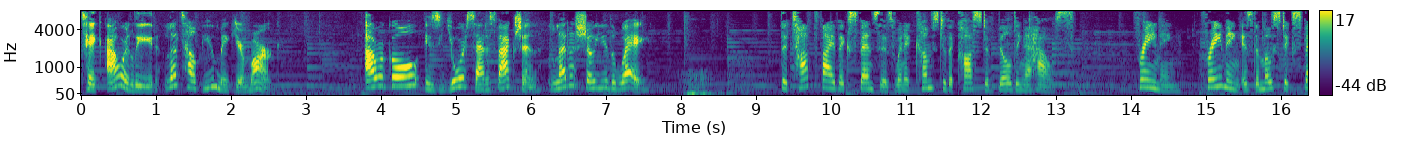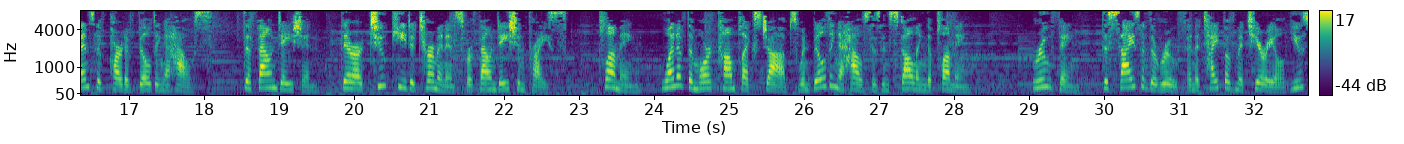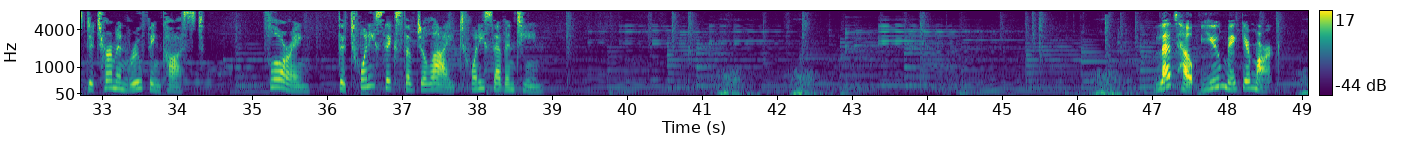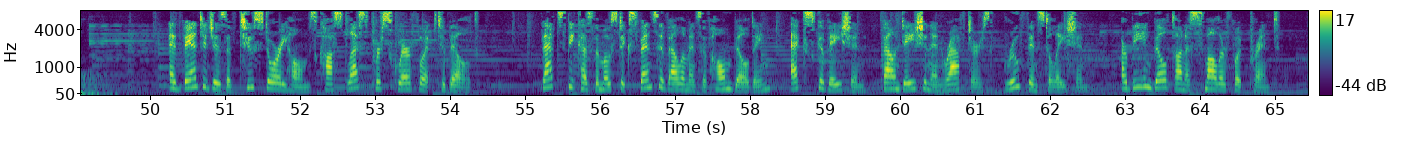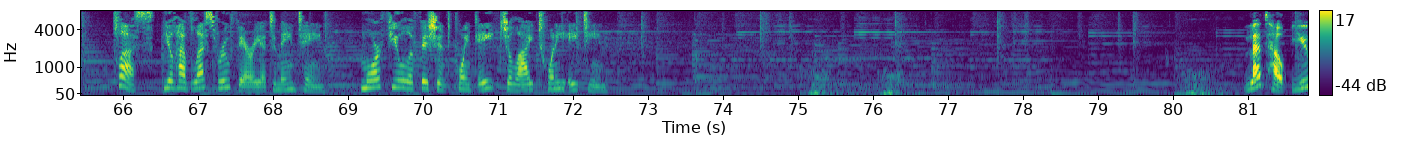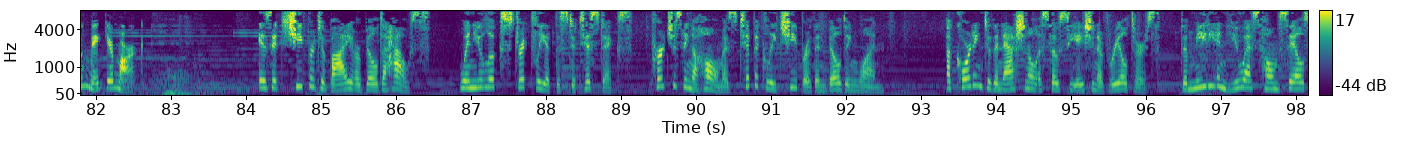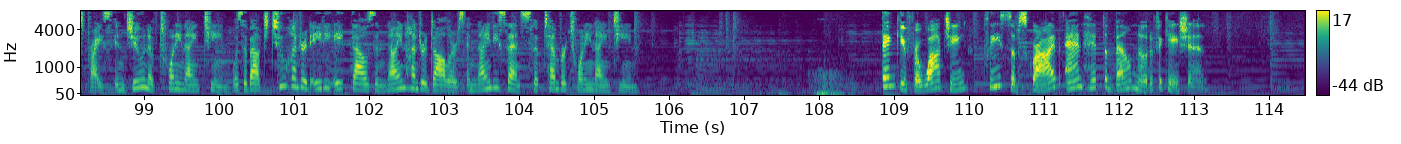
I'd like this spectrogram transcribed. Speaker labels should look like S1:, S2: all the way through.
S1: Take our lead, let's help you make your mark. Our goal is your satisfaction. Let us show you the way.
S2: The top 5 expenses when it comes to the cost of building a house. Framing. Framing is the most expensive part of building a house. The foundation. There are two key determinants for foundation price. Plumbing. One of the more complex jobs when building a house is installing the plumbing. Roofing. The size of the roof and the type of material used determine roofing cost. Flooring. The 26th of July 2017.
S1: Let's help you make your mark.
S2: Advantages of two-story homes cost less per square foot to build. That's because the most expensive elements of home building, excavation, foundation and rafters, roof installation, are being built on a smaller footprint. Plus, you'll have less roof area to maintain. More fuel efficient. 8 July 2018.
S1: Let's help you make your mark.
S2: Is it cheaper to buy or build a house? When you look strictly at the statistics, purchasing a home is typically cheaper than building one. According to the National Association of Realtors, the median U.S. home sales price in June of 2019 was about $288,900.90 September 2019.
S1: Thank you for watching. Please subscribe and hit the bell notification.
